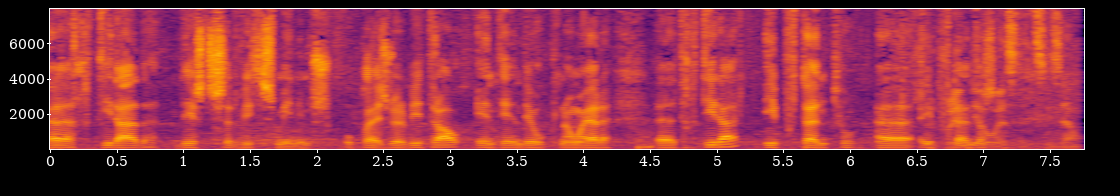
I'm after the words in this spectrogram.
a retirada destes serviços mínimos. O Colégio Arbitral entendeu que não era de retirar e, portanto... e, portanto essa decisão?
